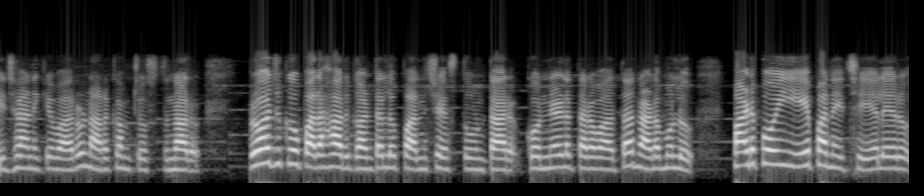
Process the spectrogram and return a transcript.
నిజానికి వారు నరకం చూస్తున్నారు. రోజుకు పదహారు గంటలు పనిచేస్తూ ఉంటారు. కొన్నేళ్ళ తర్వాత నడుములు పడిపోయి ఏ పని చేయలేరు.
